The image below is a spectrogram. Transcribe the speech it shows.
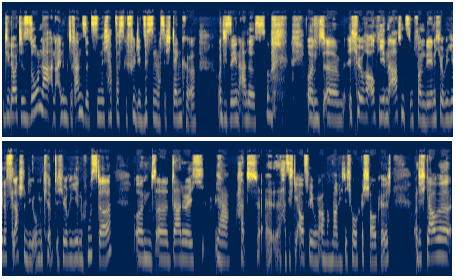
die Leute so nah an einem dran sitzen. Ich habe das Gefühl, die wissen, was ich denke und die sehen alles. Und ähm, ich höre auch jeden Atemzug von denen. Ich höre jede Flasche, die umkippt. Ich höre jeden Huster. Und äh, dadurch ja hat äh, hat sich die Aufregung auch noch mal richtig hochgeschaukelt. Und ich glaube,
